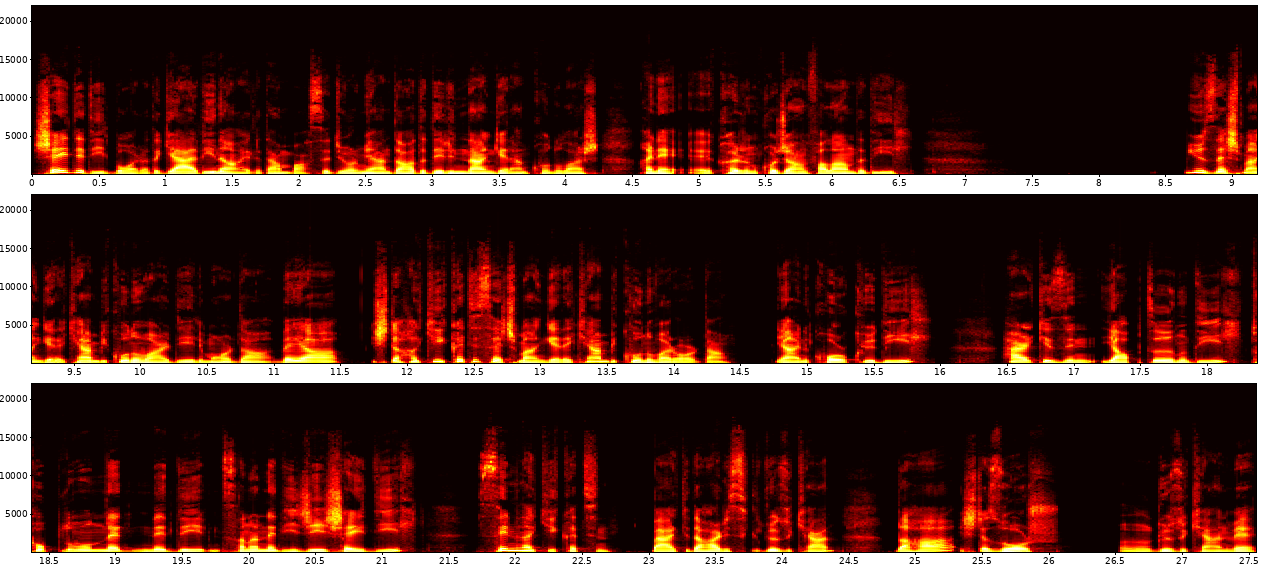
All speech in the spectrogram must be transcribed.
şey de değil bu arada geldiğin aileden bahsediyorum. Yani daha da derinden gelen konular. Hani e, karın kocan falan da değil. Yüzleşmen gereken bir konu var diyelim orada. Veya işte hakikati seçmen gereken bir konu var orada. Yani korkuyu değil, herkesin yaptığını değil, toplumun ne ne değil, sana ne diyeceği şey değil, senin hakikatin. Belki daha riskli gözüken, daha işte zor e, gözüken ve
